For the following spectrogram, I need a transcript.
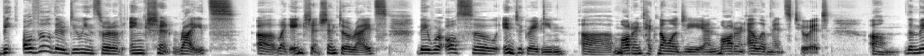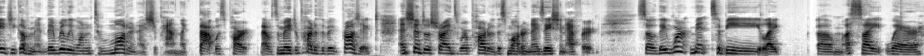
be, although they're doing sort of ancient rites, uh, like ancient Shinto rites, they were also integrating uh, modern technology and modern elements to it. Um, the Meiji government, they really wanted to modernize Japan. Like that was part, that was a major part of the big project. And Shinto shrines were part of this modernization effort. So they weren't meant to be like um, a site where,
